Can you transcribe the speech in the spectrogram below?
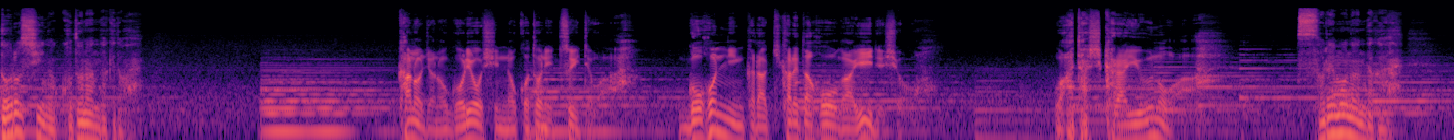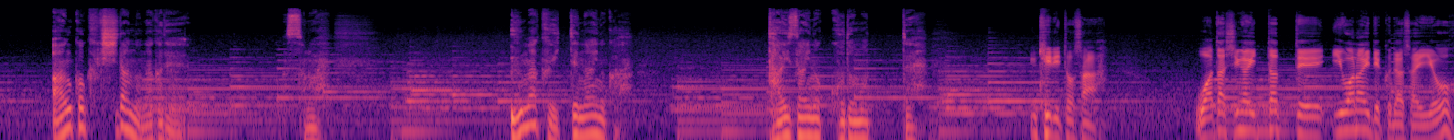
ドロシーのことなんだけど。彼女のご両親のことについてはご本人から聞かれた方がいいでしょう。私から言うのは。それもなんだが暗黒騎士団の中でそのうまくいってないのか滞在の子供って。キリトさん私が言ったって言わないでくださいよ。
